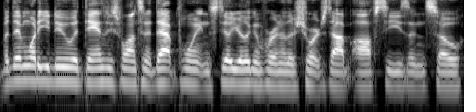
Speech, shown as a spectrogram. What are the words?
But then, what do you do with Dansby Swanson at that point? And still, you're looking for another shortstop off season. So,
